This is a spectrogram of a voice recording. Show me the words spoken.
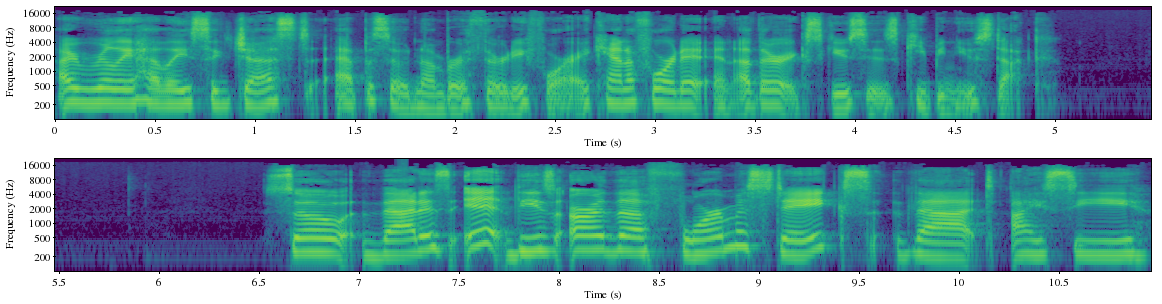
I really highly suggest episode number 34. I can't afford it and other excuses keeping you stuck. So that is it. These are the four mistakes that I see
